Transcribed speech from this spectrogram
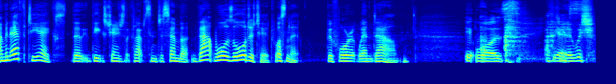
I mean, FTX, the, the exchange that collapsed in December, that was audited, wasn't it? Before it went down. It was, uh, yes. you know, which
